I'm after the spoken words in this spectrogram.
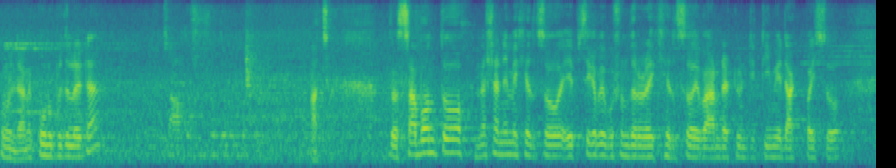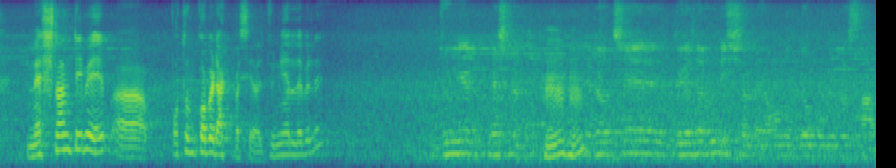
কোন জানে কোন উপজেলা এটা? আচ্ছা তো শ্রাবণ তো ন্যাশনাল নেমে খেলছো এফসি কাপে বসুন্ধরা খেলছো এবার আন্ডার টোয়েন্টি টিমে ডাক পাইছো। ন্যাশনাল টিমে প্রথম কবে ডাক পাইছিলা? জুনিয়র লেভেলে জুনিয়র ন্যাশনাল হুম হুম। এটা হচ্ছে দুই হাজার উনিশ সালে অনূর্ধ্ব পনেরো সাফ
